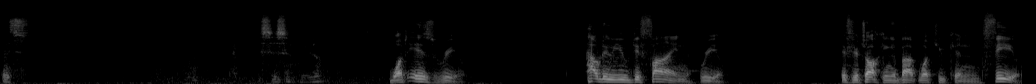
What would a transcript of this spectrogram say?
This. This isn't real. What is real? How do you define real? If you're talking about what you can feel,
